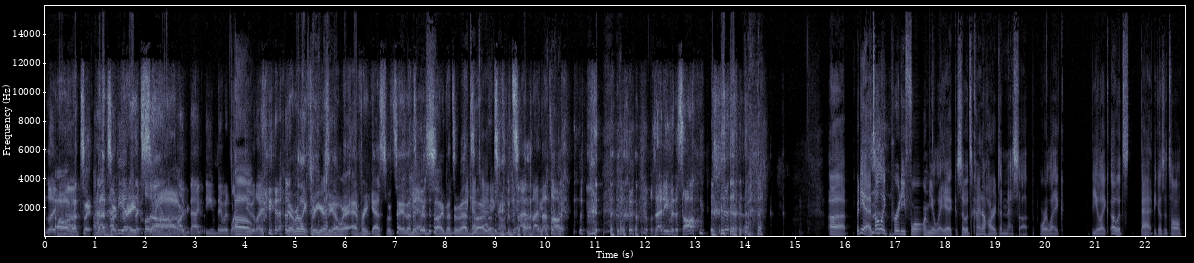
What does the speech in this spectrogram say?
like Oh, uh, that's a that's at, a the end great of the closing of the song. plug back theme they would like Oh. do like You remember like three years ago where every guest would say that's a good song, that's a bad song, that's a good on. song. I like that song was that even a song Uh, but yeah, it's all like pretty formulaic, so it's kind of hard to mess up or like be like, oh, it's bad because it's all.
